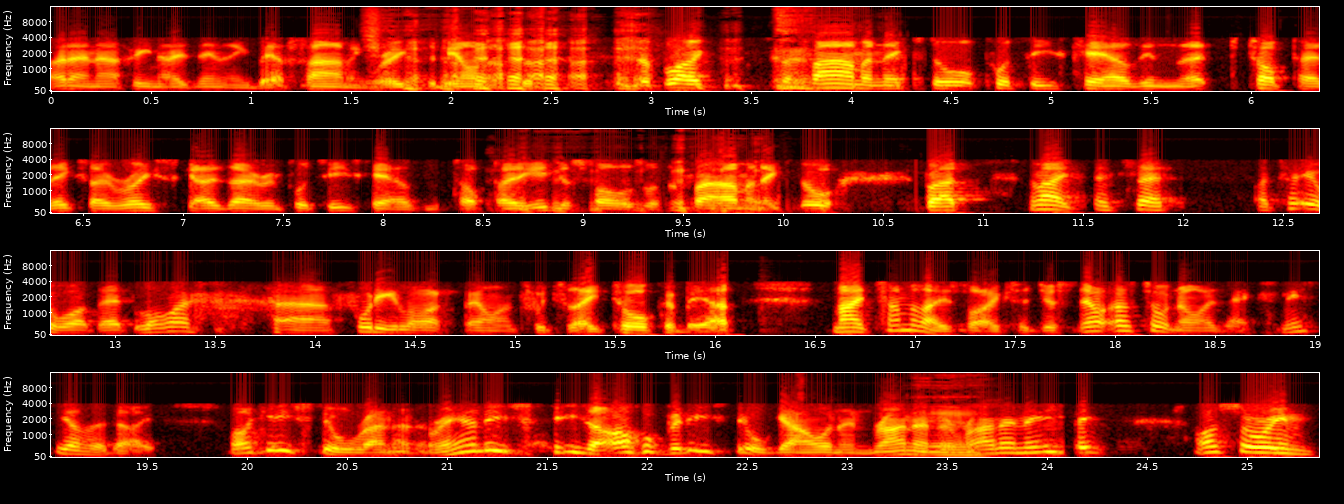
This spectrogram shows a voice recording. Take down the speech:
I don't know if he knows anything about farming, Rhys, to be honest. the, the bloke, the farmer next door, puts his cows in the top paddock, so Rhys goes over and puts his cows in the top paddock. He just follows with the farmer next door. But, mate, it's that, I tell you what, that life, uh, footy life balance, which they talk about, mate, some of those blokes are just, I was talking to Isaac Smith the other day. Like he's still running around. He's he's old, but he's still going and running yeah. and running. He, he, I saw him.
